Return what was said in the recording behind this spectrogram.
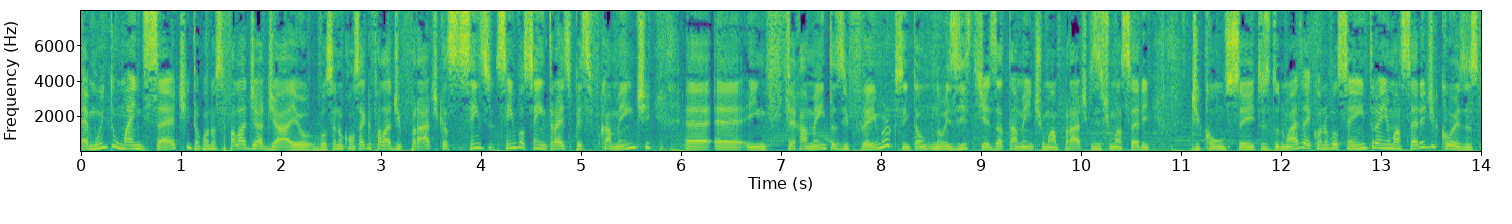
é muito mindset, então quando você fala de Agile, você não consegue falar de práticas sem, sem você entrar especificamente é, é, em ferramentas e frameworks, então não existe exatamente uma prática, existe uma série de conceitos e tudo mais, aí quando você entra em uma série de coisas,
